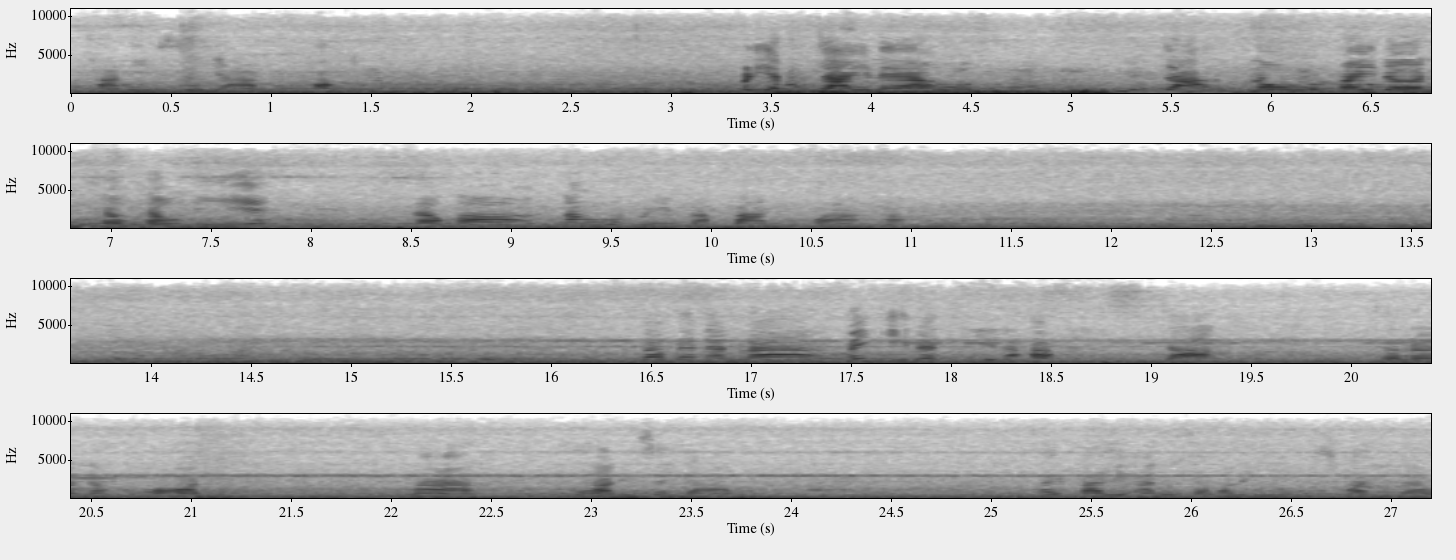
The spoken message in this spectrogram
สถานีสยามค่ะ เปลี่ยนใจแล้ว จะลงไปเดินแถวๆนี้ แล้วก็นั่งรถเมล์กลับบ้านดีกว่าค่ะ ก็เป็นอันว่าไม่ กี่นาทีนะคะ จากเจริญนครมาสถานีสยาม ให้ไปอนุสาวรีย์ชัยแล้ว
